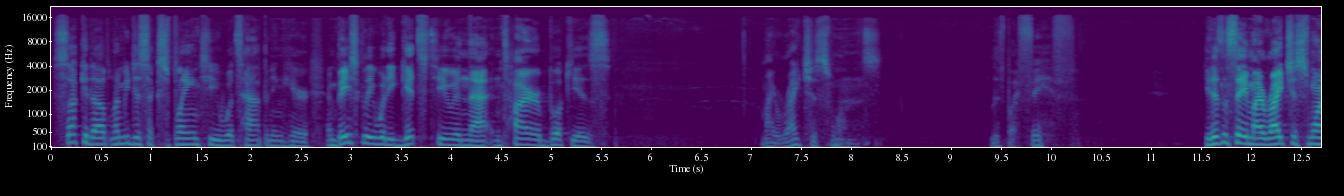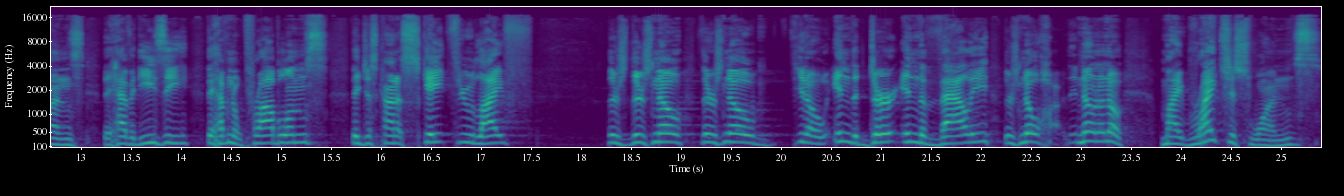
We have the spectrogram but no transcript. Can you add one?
suck it up. Let me just explain to you what's happening here." And basically, what he gets to in that entire book is, "My righteous ones live by faith." He doesn't say, My righteous ones, they have it easy, they have no problems, they just kind of skate through life. There's, there's, no, there's no, you know, in the dirt, in the valley. There's no, no, no, no. My righteous ones,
